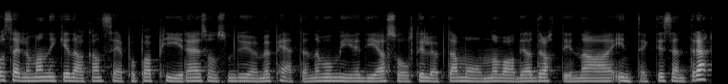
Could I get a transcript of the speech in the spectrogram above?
Og selv om man ikke da kan se på papiret, sånn som du gjør med PT-ene, hvor mye de har solgt i løpet av måneden, og hva de har dratt inn av inntekt i senteret,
